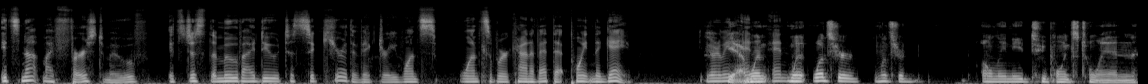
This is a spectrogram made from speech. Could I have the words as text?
it's not my first move. It's just the move I do to secure the victory once once we're kind of at that point in the game. You know what I mean? Yeah, And- when, and- when once you're once you're only need two points to win,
